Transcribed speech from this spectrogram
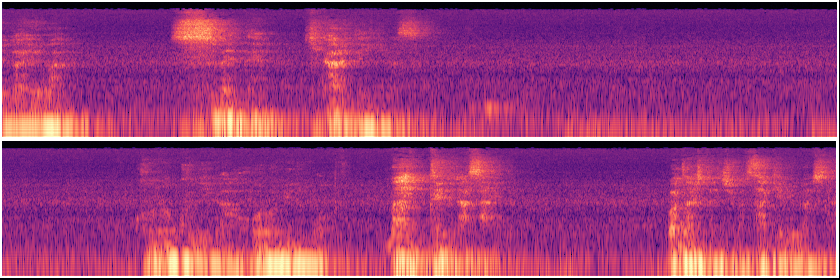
ルの願いは全て聞かれていきますこの国が滅びるのを待ってください私たちは叫びました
